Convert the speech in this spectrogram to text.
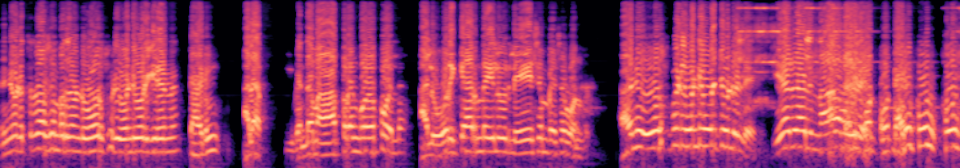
നിന്നോട് എത്ര പ്രാവശ്യം പറഞ്ഞു ഓവർ സ്പീഡ് വണ്ടി ഓടിക്കുന്നു? ഡാഡി. അല്ല ഇവന്റെ മാത്രം കുഴപ്പമല്ല. ആ ലോറിക്കാരന്റെ കയ്യിൽ ഒരു ലേശം പെശകുണ്ട് അതിന് ഓവർ സ്പീഡ് വണ്ടി ഓടിച്ചോണ്ടല്ലേ? ഏതായാലും നാളെ ഫോൺ ഫോൺ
